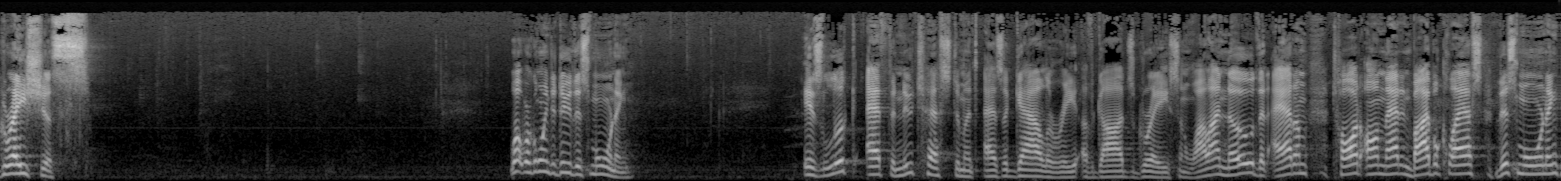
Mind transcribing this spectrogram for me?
gracious. What we're going to do this morning is look at the New Testament as a gallery of God's grace. And while I know that Adam taught on that in Bible class this morning,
